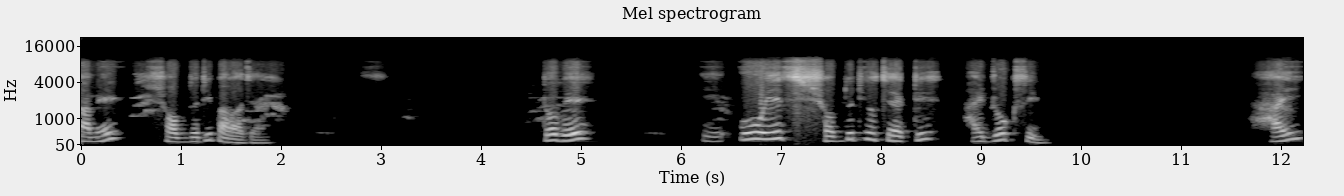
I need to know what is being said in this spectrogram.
নামে শব্দটি পাওয়া যায়। তবে ওএস শব্দটি হচ্ছে একটি হাইড্রোক্সিল। হাইড্রোক্সিল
